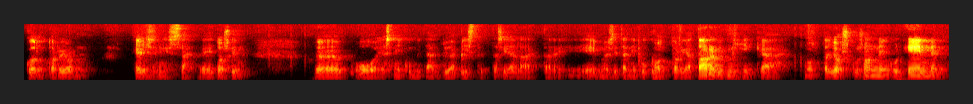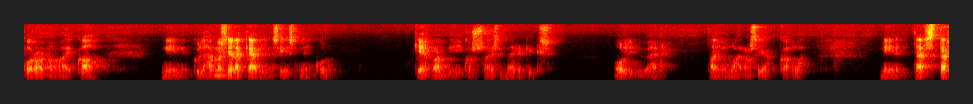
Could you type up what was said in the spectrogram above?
konttori on Helsingissä, ei tosin ö, ole edes niin kuin mitään työpistettä siellä, että ei me sitä niin kuin konttoria tarvi mihinkään, mutta joskus on niin kuin ennen korona-aikaa, niin kyllähän mä siellä kävin siis niin kuin kerran viikossa esimerkiksi, olin yön tai jollain asiakkaalla, niin tästä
